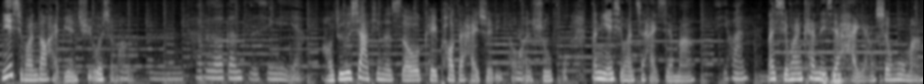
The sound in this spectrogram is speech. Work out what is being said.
你也喜欢到海边去？为什么？嗯，差不多跟子欣一样。然后就是夏天的时候可以泡在海水里头，很舒服。那你也喜欢吃海鲜吗？喜欢。那喜欢看那些海洋生物吗？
